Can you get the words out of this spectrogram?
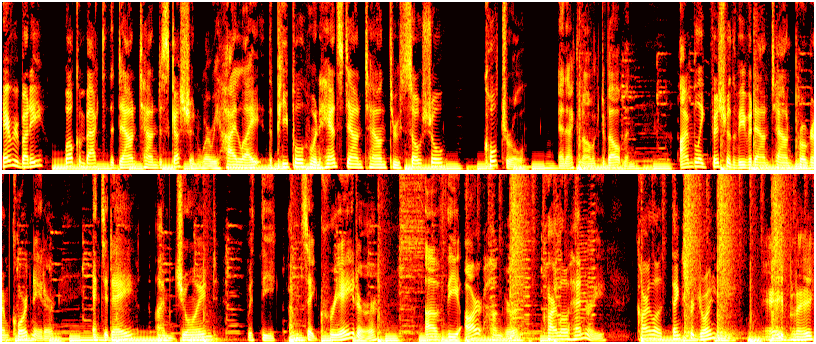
Hey, everybody. Welcome back to the Downtown Discussion, where we highlight the people who enhance downtown through social, cultural, and economic development. I'm Blake Fisher, the Viva Downtown Program Coordinator, and today I'm joined with the, I would say, creator of the Art Hunger, Karlo Henry. Karlo, thanks for joining me. Hey, Blake.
